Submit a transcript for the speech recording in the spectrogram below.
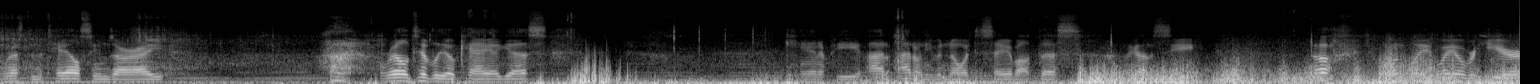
The rest of the tail seems alright. Relatively okay, I guess. Canopy, I, I don't even know what to say about this. I gotta see. Oh, one blade way over here.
